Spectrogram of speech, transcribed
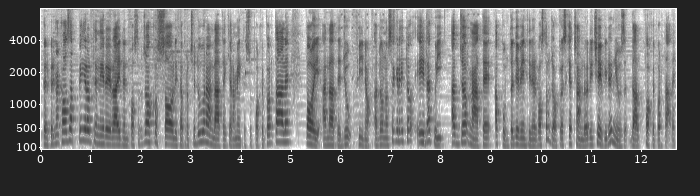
Per prima cosa, per ottenere il raid nel vostro gioco, solita procedura, andate chiaramente su Poképortale, poi andate giù fino a Dono Segreto e da qui aggiornate appunto gli eventi nel vostro gioco schiacciando ricevi le news dal Poképortale.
